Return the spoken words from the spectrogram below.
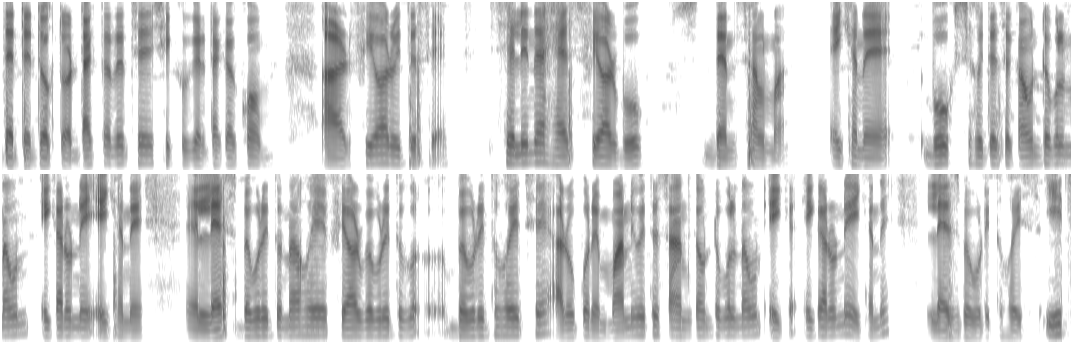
that a doctor ডাক্তারের চেয়ে শিক্ষকের টাকা কম। আর ফিওর হইতেছে Selina has fewer book than Salma এইখানে বুকস হইতেছে কাউন্টেবল নাউন এই কারণে এইখানে লেস ব্যবহৃত না হয়ে ফেয়ার ব্যবহৃত ব্যবহৃত হয়েছে, আর উপরে মানি হইতেছে আনকাউন্টেবল নাউন এই এই কারণে এখানে লেস ব্যবহৃত হয়েছে। ইচ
